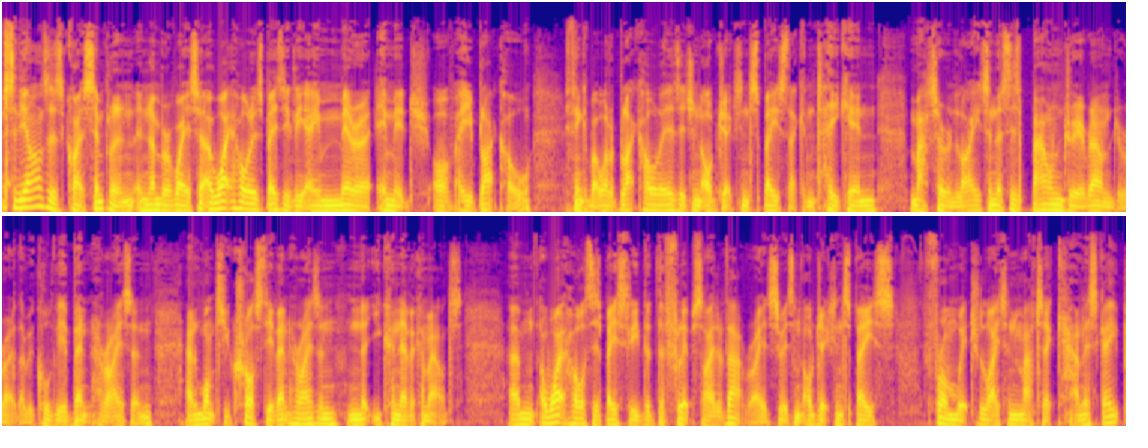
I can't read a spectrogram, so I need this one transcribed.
so the answer is quite simple in, in, a number of ways. So a white hole is basically a mirror image of a black hole. Think about what a black hole is. It's an object in space that can take in matter and light, and there's this boundary around it, right, that we call the event horizon. And once you cross the event horizon, you can never come out. Um, a white hole is basically the, the flip side of that, right? So it's an object in space from which light and matter can escape.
